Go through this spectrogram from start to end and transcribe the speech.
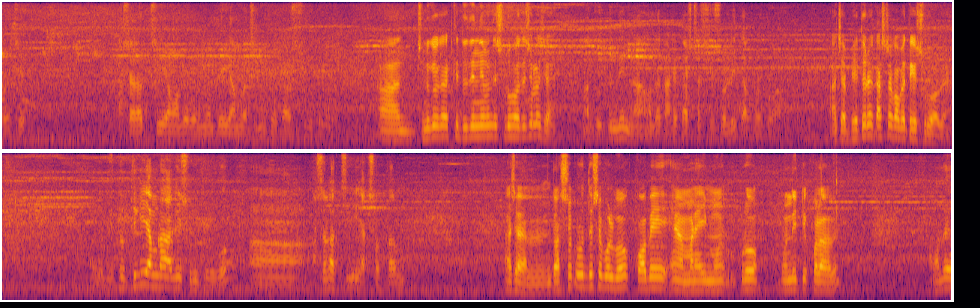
হয়েছে। আশা রাখছি আমাদের এর মধ্যেই আমরা ঝিনুকের কাজ শুরু করব ঝুনুকের কাজ কি দুদিনের মধ্যে শুরু হতে চলেছে? না দু তিন দিন না আমাদের কাঠের কাজটা শেষ হলেই তারপরে করা আচ্ছা ভেতরের কাজটা কবে থেকে শুরু হবে? ভেতর থেকেই আমরা আগে শুরু করব। আশা রাখছি এক সপ্তাহ আচ্ছা দর্শকের উদ্দেশ্যে বলব কবে মানে এই পুরো মন্দিরটি খোলা হবে? আমাদের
